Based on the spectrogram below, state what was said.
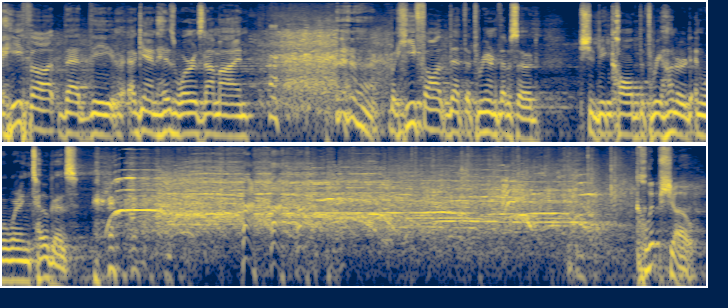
he thought that the again his words, not mine, but he thought that the 300th episode should be called the 300, and we're wearing togas. Clip show.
